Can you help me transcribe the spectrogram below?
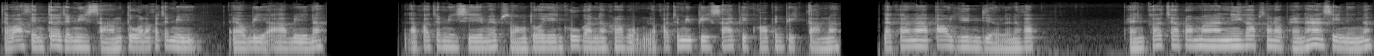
แต่ว่าเซนเตอร์จะมี 3 ตัวแล้วก็จะมี LBRB นะ แล้วก็จะมี CMF 2 ตัวยืนคู่กันนะครับผม แล้วก็จะมีปีกซ้ายปีกขวาเป็นปีกต่ำนะ แล้วก็หน้าเป้ายืนเดี่ยวเลยนะครับ แผนก็จะประมาณนี้ครับสำหรับแผน 541 นะ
